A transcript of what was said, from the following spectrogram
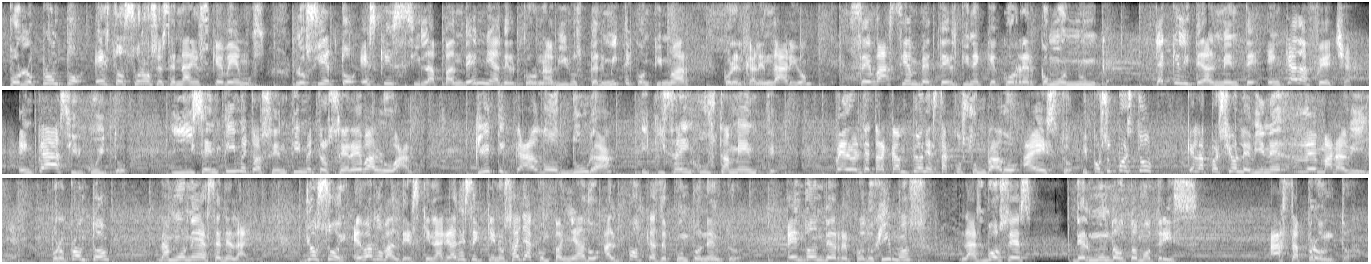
Por lo pronto, estos son los escenarios que vemos. Lo cierto es que si la pandemia del coronavirus permite continuar con el calendario, Sebastian Vettel tiene que correr como nunca, ya que literalmente en cada fecha, en cada circuito y centímetro a centímetro será evaluado, criticado dura y quizá injustamente. Pero el tetracampeón está acostumbrado a esto y por supuesto que la presión le viene de maravilla. Por lo pronto, la moneda está en el aire. Yo soy Eduardo Valdés, quien agradece que nos haya acompañado al podcast de Punto Neutro, en donde reprodujimos las voces del mundo automotriz. Hasta pronto.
